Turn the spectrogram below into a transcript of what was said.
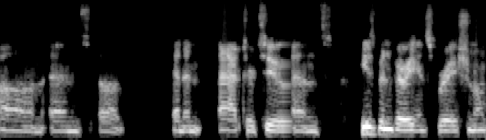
um, and uh, and an actor too, and he's been very inspirational.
